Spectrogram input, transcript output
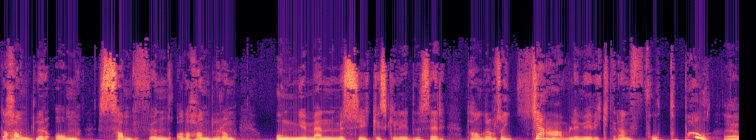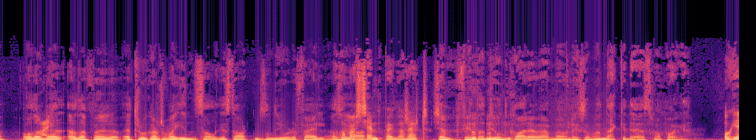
Det handler om samfunn, og det handler om unge menn med psykiske lidelser. Det handler om så jævlig mye viktigere enn fotball! Ja. Og, det er og derfor, jeg tror kanskje det var innsalget i starten som de gjorde feil. Altså, Han var kjempeengasjert. Kjempefint at Jon Carew er med, liksom, men det er ikke det som er poenget. Ok,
